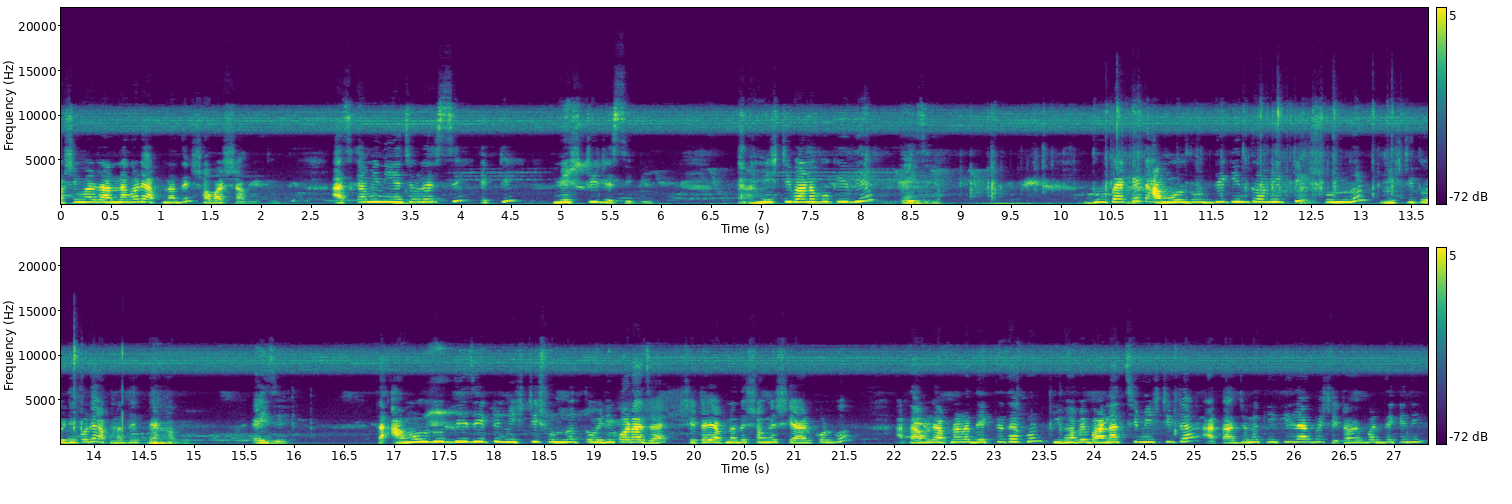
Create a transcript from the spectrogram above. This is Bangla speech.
অসীমার রান্নাঘরে আপনাদের সবার স্বাগত। আজকে আমি নিয়ে চলে এসেছি একটি মিষ্টি রেসিপি মিষ্টি বানাবো কি দিয়ে? এই যে। দু প্যাকেট আমল দুধ দিয়ে কিন্তু আমি একটি সুন্দর মিষ্টি তৈরি করে আপনাদের দেখাবো। এই যে। তা আমল দুধ দিয়ে যে একটি মিষ্টি সুন্দর তৈরি করা যায়, সেটাই আপনাদের সঙ্গে শেয়ার করব। আর তাহলে আপনারা দেখতে থাকুন কীভাবে বানাচ্ছি মিষ্টিটা, আর তার জন্য কি কি লাগবে সেটাও একবার দেখে নিন।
